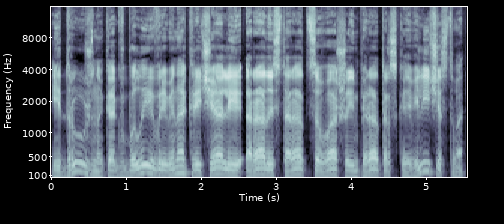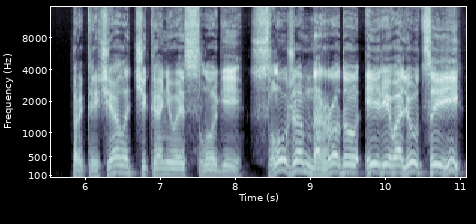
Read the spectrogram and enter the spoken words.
и дружно, как в былые времена кричали «Рады стараться, ваше императорское величество», прокричал, отчеканивая слоги «Служим народу и революции!»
